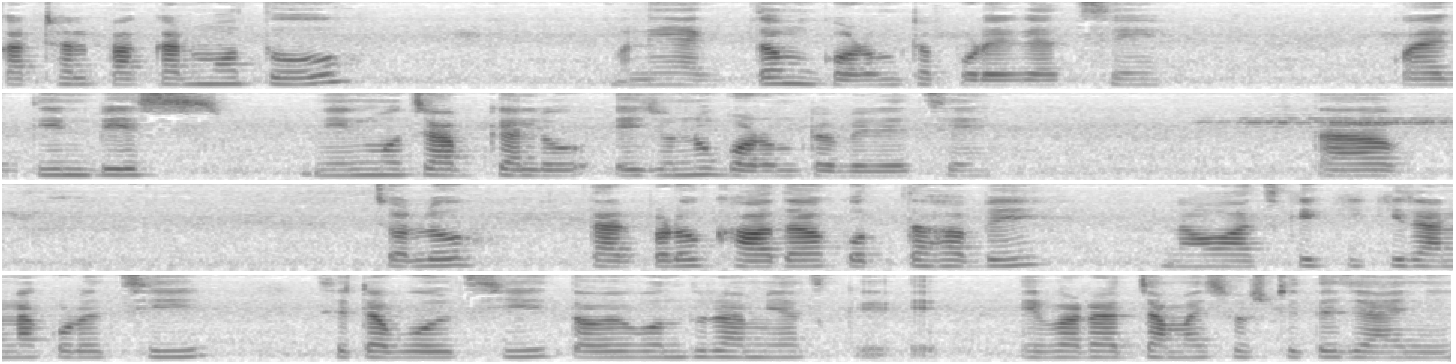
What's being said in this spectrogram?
কাঁঠাল পাকার মতো মানে একদম গরমটা পড়ে গেছে। কয়েকদিন বেশ নিম্নচাপ গেল, এই জন্য গরমটা বেড়েছে। তা চলো, তারপরেও খাওয়া দাওয়া করতে হবে। নাও, আজকে কি কি রান্না করেছি সেটা বলছি। তবে বন্ধুরা, আমি আজকে এবার আর জামাই ষষ্ঠীতে যাইনি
